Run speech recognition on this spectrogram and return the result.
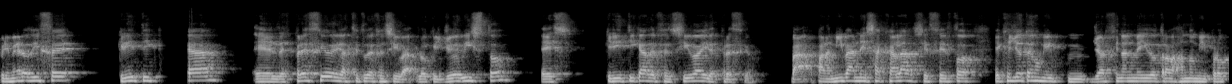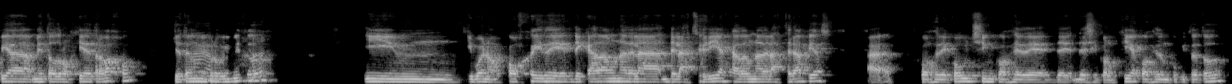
primero dice crítica, el desprecio y la actitud defensiva. Lo que yo he visto es crítica, defensiva y desprecio. para mí va en esa escala, si es cierto. Es que yo tengo mi. Yo al final me he ido trabajando mi propia metodología de trabajo. Yo tengo mi ah, propio método. Y, bueno, coge de, cada una de, las teorías, cada una de las terapias. Ah, coge de coaching, coge de, psicología, coge de un poquito de todo.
